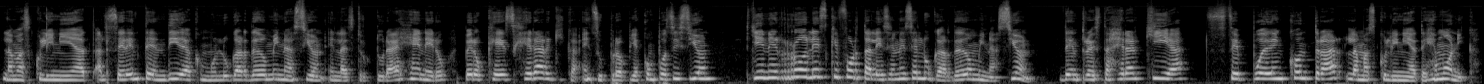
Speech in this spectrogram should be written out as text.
La masculinidad, al ser entendida como un lugar de dominación en la estructura de género, pero que es jerárquica en su propia composición, tiene roles que fortalecen ese lugar de dominación. Dentro de esta jerarquía se puede encontrar la masculinidad hegemónica,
